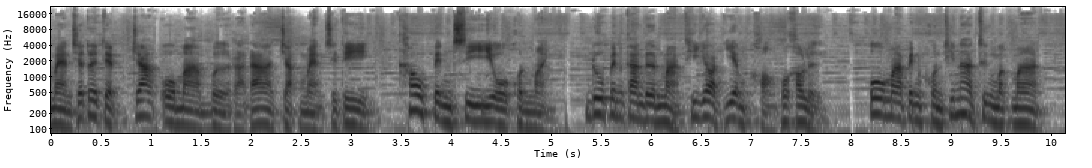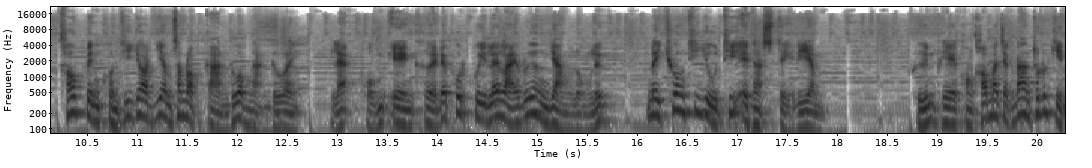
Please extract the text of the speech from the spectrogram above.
แมนเชสเตอร์เต็ดจ้างโอมาเบอร์ราดาจากแมนซิตี้เข้าเป็น CEO คนใหม่ ดูเป็นการเดินหมากที่ยอดเยี่ยมของพวกเขาเลย โอมาเป็นคนที่น่าทึ่งมากๆ เขาเป็นคนที่ยอดเยี่ยมสำหรับการร่วมงานด้วย และผมเองเคยได้พูดคุยหลายๆ เรื่องอย่างลงลึกในช่วงที่อยู่ที่เอทัสเตเดียม พื้นเพของเขามาจากด้านธุรกิจ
